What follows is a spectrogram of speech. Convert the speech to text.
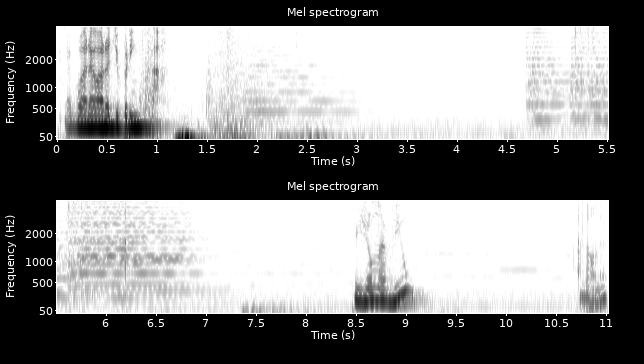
Que agora é hora de brincar. Perdi um navio? Não, né?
